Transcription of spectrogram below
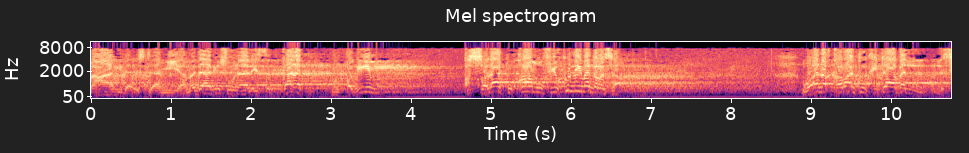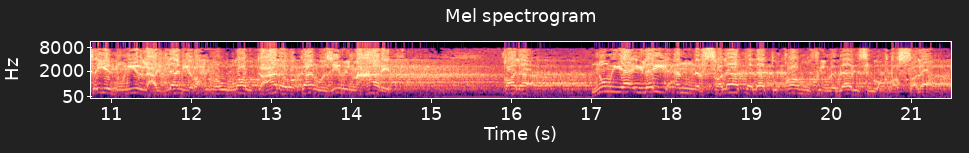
معاهد إسلامية. مدارسنا ليست كانت من قديم. الصلاة تقام في كل مدرسة. وأنا قرأت كتابا للسيد منير العجلاني رحمه الله تعالى وكان وزير المعارف. قال نمي إلي أن الصلاة لا تقام في المدارس وقت الصلاة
